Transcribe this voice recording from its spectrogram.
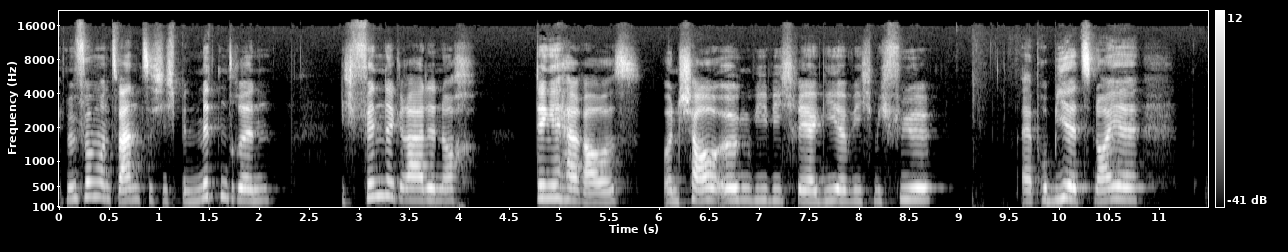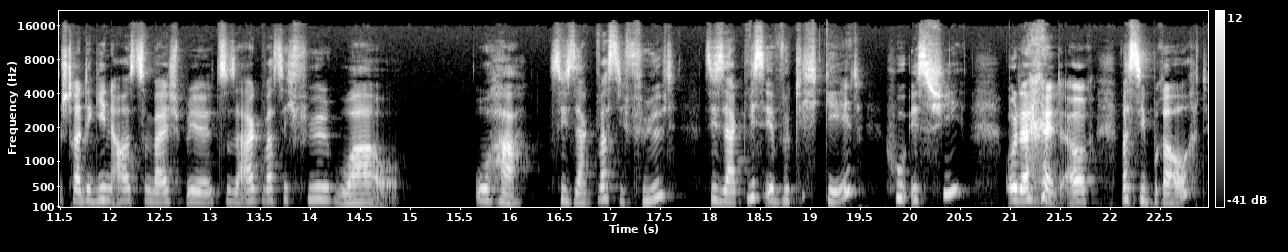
Ich bin 25, ich bin mittendrin. Ich finde gerade noch Dinge heraus und schaue irgendwie, wie ich reagiere, wie ich mich fühle. Äh, Probiere jetzt neue Strategien aus, zum Beispiel zu sagen, was ich fühle. Wow. Oha. Sie sagt, was sie fühlt. Sie sagt, wie es ihr wirklich geht who is she? Oder halt auch, was sie braucht.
